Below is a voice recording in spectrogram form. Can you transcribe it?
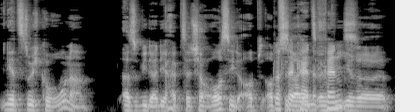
jetzt durch Corona. Also wie da die Halbzeitshow aussieht, ob, ob Das sie ja da jetzt irgendwie Fans. ihre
